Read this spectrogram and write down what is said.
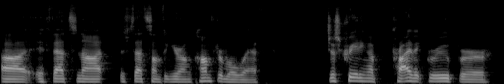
Uh, if that's not if that's something you're uncomfortable with, just creating a private group or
